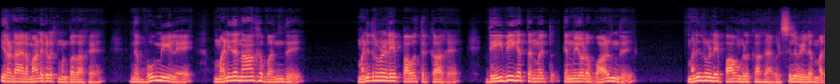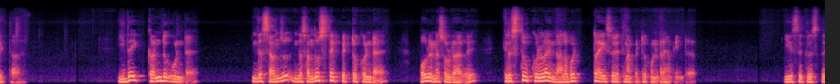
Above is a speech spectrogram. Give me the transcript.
இரண்டாயிரம் ஆண்டுகளுக்கு முன்பதாக இந்த பூமியிலே மனிதனாக வந்து மனிதர்களுடைய பாவத்திற்காக தெய்வீக தன்மை தன்மையோடு வாழ்ந்து மனிதர்களுடைய பாவங்களுக்காக அவர் சிலுவையில் மறித்தார் இதை கண்டுகொண்ட இந்த சந்தோ இந்த சந்தோஷத்தை பெற்றுக்கொண்ட பவுல் என்ன சொல்கிறாரு கிறிஸ்துவுக்குள்ள இந்த அளவற்ற ஐஸ்வர்யத்தை நான் பெற்றுக்கொண்டேன் அப்படின்றார். இயேசு கிறிஸ்து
